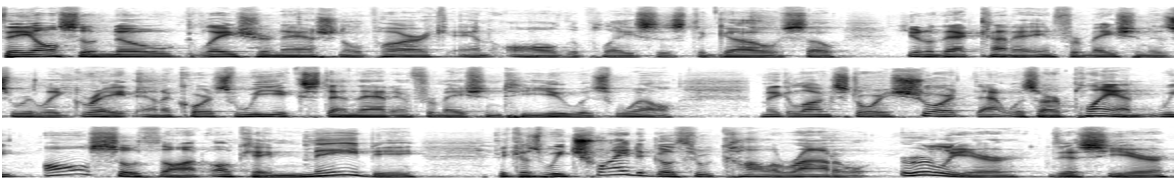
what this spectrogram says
they also know Glacier National Park and all the places to go. So, you know, that kind of information is really great. And of course, we extend that information to you as well. Make a long story short, that was our plan. We also thought, okay, maybe because we tried to go through Colorado earlier this year,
